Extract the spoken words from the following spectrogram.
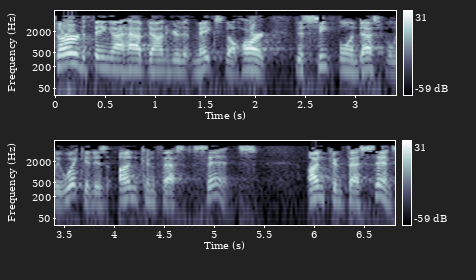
third thing I have down here that makes the heart deceitful and desperately wicked is unconfessed sins unconfessed sins.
